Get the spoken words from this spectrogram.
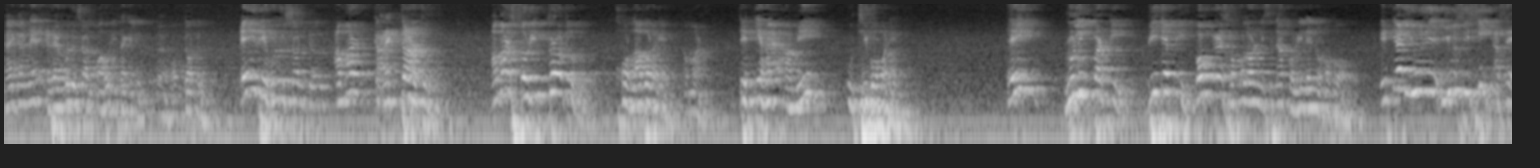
সেইকাৰণে ৰেভলিউশ্যন পাহৰি থাকিলোঁ শব্দটো। এই ৰেভলিউশ্যনটো আমাৰ কাৰেক্টাৰটো আমাৰ চৰিত্ৰটো সলাব লাগে আমাৰ। তেতিয়াহে আমি উঠিব পাৰিম। এই ৰুলিং পাৰ্টি বিজেপি কংগ্ৰেছসকলৰ নিচিনা কৰিলে নহ'ব। এতিয়া ইউ ইউ চি চি আছে।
